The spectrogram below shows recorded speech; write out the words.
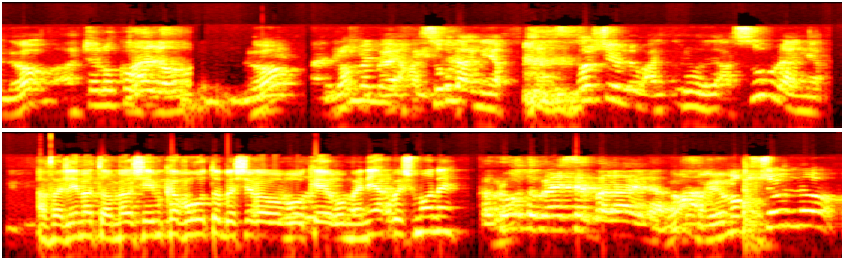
לא, עד שלא מה קורה. לא? לא, לא מניח, אסור להניח. לא שלא, לא, אסור להניח. אבל אם אתה אומר שאם קברו אותו בשבע בבוקר, הוא מניח בשמונה? קבלו אותו בעשר בלילה. לא? ביום הראשון לא.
